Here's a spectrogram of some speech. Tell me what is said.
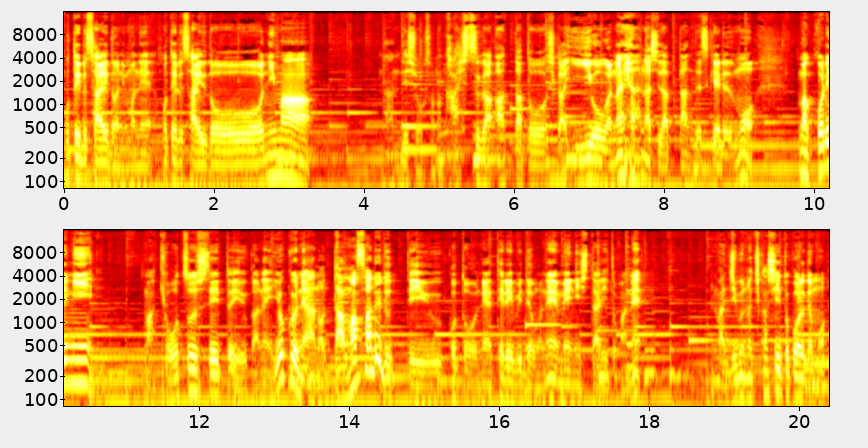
ホテルサイドにもねホテルサイドにまあ何でしょうその過失があったとしか言いようがない話だったんですけれどもまあこれにまあ、共通しているというかねよくねあの騙されるっていうことをねテレビでもね目にしたりとかねまあ、自分の近しいところでも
